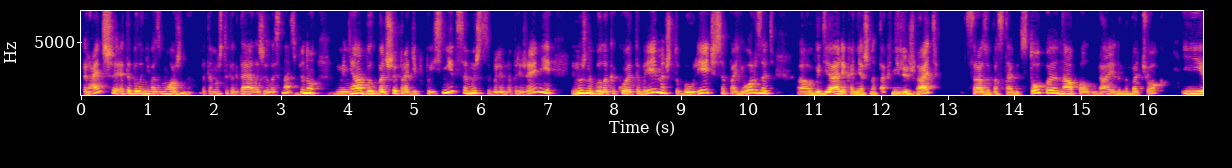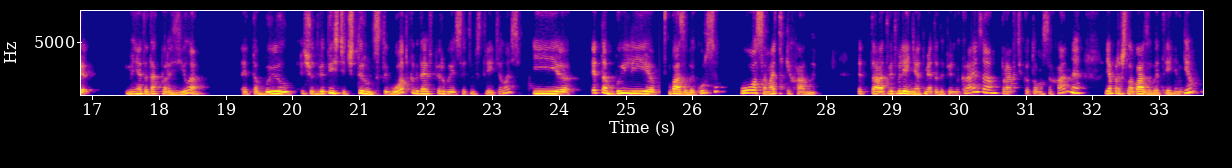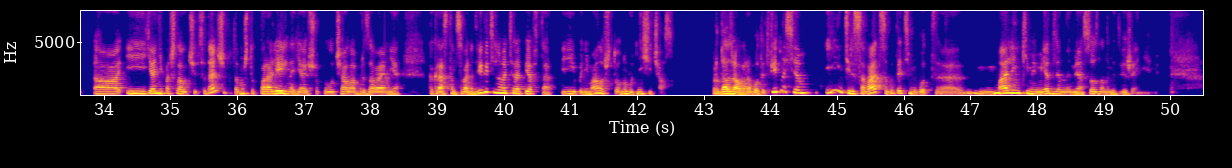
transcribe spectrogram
Раньше это было невозможно, потому что когда я ложилась на спину, у меня был большой прогиб в пояснице, мышцы были в напряжении, и нужно было какое-то время, чтобы улечься, поерзать. А, в идеале, конечно, так не лежать, сразу поставить стопы на пол, да, или на бочок. И меня это так поразило. Это был еще 2014 год, когда я впервые с этим встретилась. И это были базовые курсы по соматике Ханны. Это ответвление от метода Фельденкрайза, практика Томаса Ханны. Я прошла базовые тренинги, а, и я не пошла учиться дальше, потому что параллельно я еще получала образование как раз танцевально-двигательного терапевта и понимала, что ну вот не сейчас продолжала работать в фитнесе и интересоваться вот этими вот э, маленькими, медленными, осознанными движениями.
